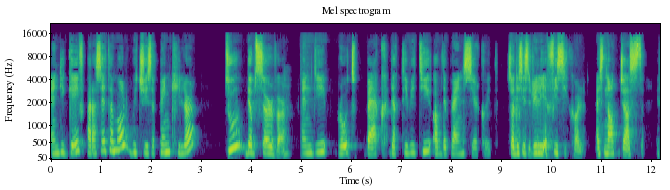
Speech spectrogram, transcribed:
and he gave paracetamol, which is a painkiller, to the observer. And he brought back the activity of the brain circuit. So this is really a physical. It's not just a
